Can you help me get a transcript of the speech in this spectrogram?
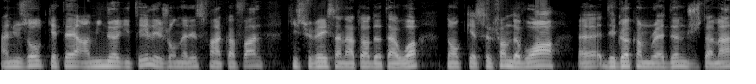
à nous autres qui étaient en minorité, les journalistes francophones qui suivaient les sénateurs d'Ottawa. Donc, c'est le fun de voir euh, des gars comme Redden, justement,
